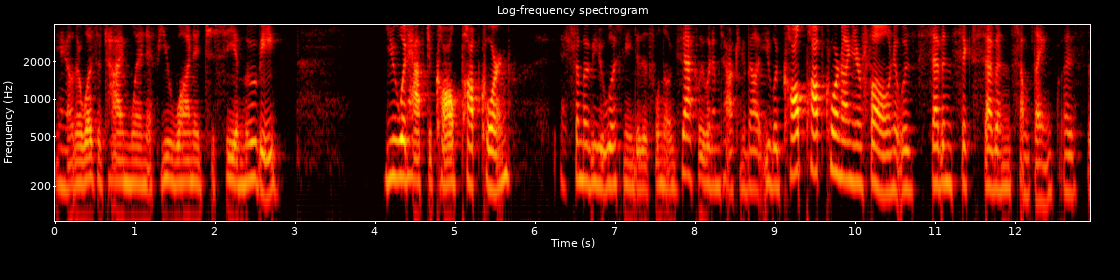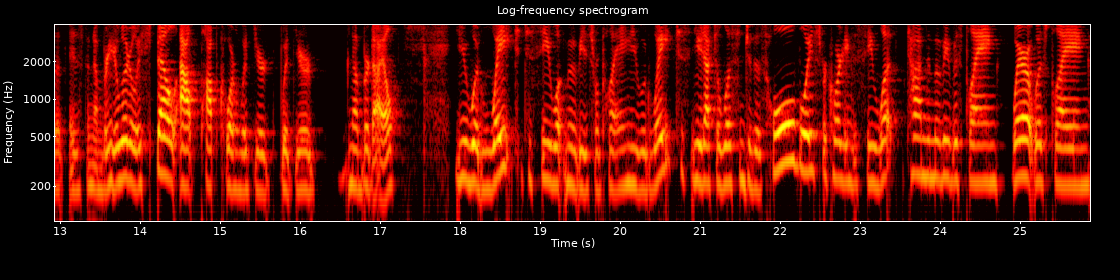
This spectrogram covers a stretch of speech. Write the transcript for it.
you know, there was a time when if you wanted to see a movie, you would have to call popcorn. Some of you listening to this will know exactly what I'm talking about. You would call popcorn on your phone. It was 767 something is the is the number. You literally spell out popcorn with your with your number dial you would wait to see what movies were playing. You would wait to see, you'd have to listen to this whole voice recording to see what time the movie was playing, where it was playing.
